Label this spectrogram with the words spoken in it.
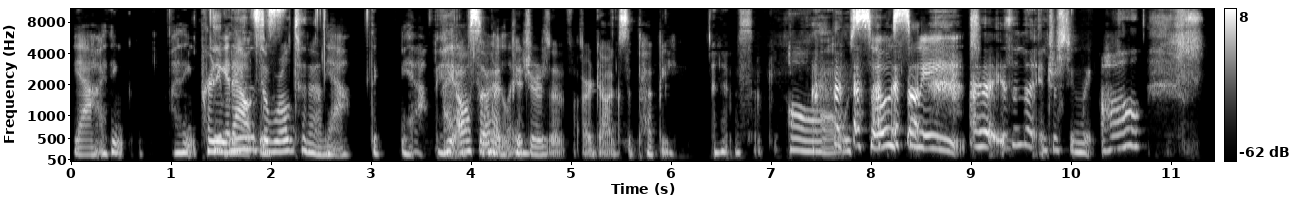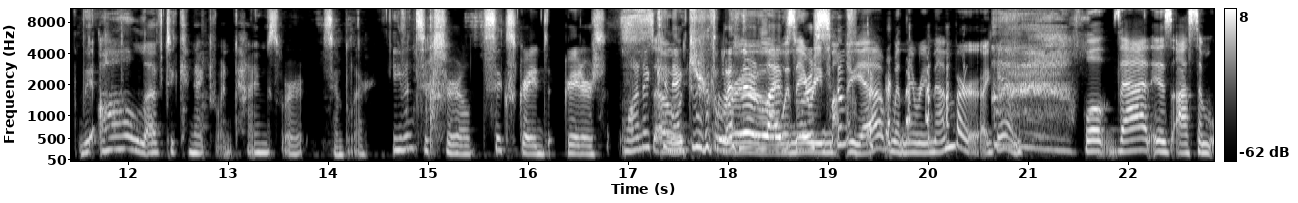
yeah, I think, I think printing it, out means the world to them. Yeah. The, yeah. He also had pictures of our dog's a puppy, and it was so cute. Oh, so sweet. I thought, isn't that interesting? We all we all love to connect when times were simpler. Even six year old sixth grade graders want to So connect with when their lives when they were remi- simpler. yeah when they remember again well that is awesome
